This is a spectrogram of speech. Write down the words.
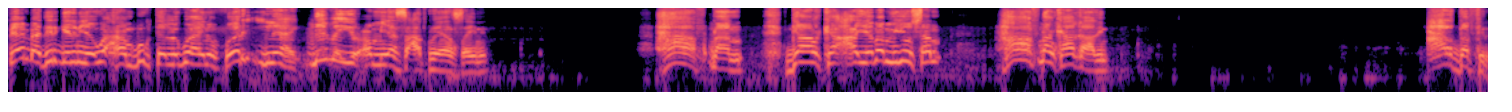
been baad hirgelinaya waxaan bugta lagu hayno hor ilaahay dhibayo miyaan sacad ku heensaynin haaf dhan gaalka ayaba miyuusan haaf dhan kaa qaadin. Cardafir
